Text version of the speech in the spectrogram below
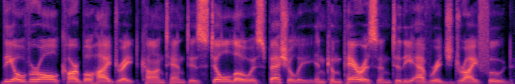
the overall carbohydrate content is still low especially in comparison to the average dry food.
